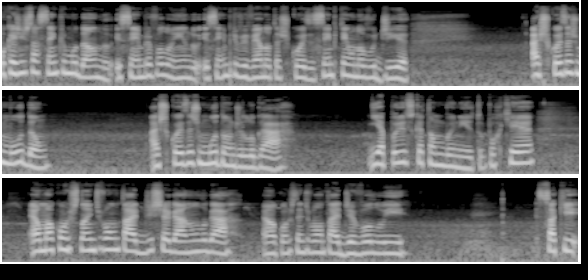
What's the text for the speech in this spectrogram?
Porque a gente tá sempre mudando e sempre evoluindo e sempre vivendo outras coisas, sempre tem um novo dia. As coisas mudam. As coisas mudam de lugar. E é por isso que é tão bonito, porque é uma constante vontade de chegar num lugar, é uma constante vontade de evoluir. Só que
